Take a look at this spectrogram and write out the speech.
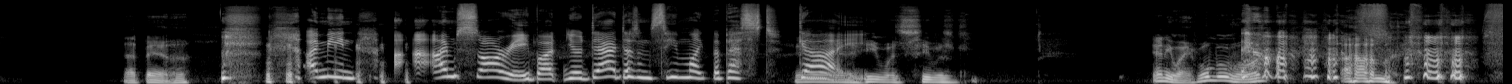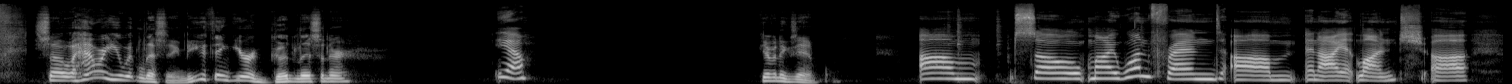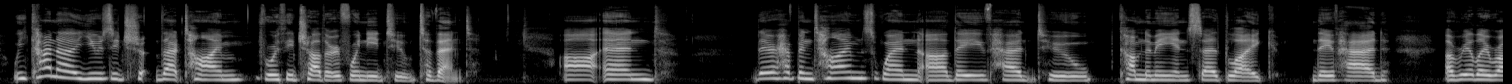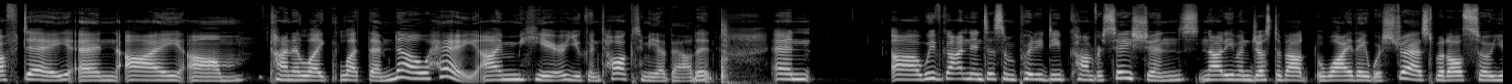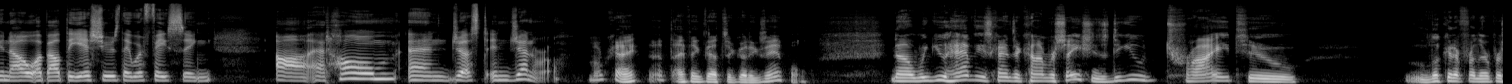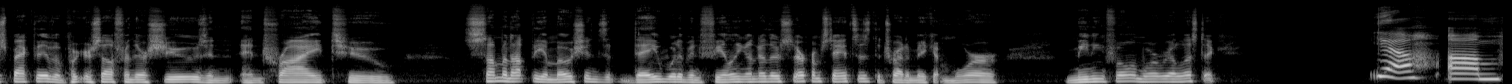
That bad, huh? I mean, I- am sorry, but your dad doesn't seem like the best guy. Yeah, he was. He was. Anyway, we'll move on. um, so, how are you at listening? Do you think you're a good listener? Yeah. Give an example. Um, so my one friend, um, and I at lunch, uh, we kind of use each that time with each other if we need to to vent. Uh, and there have been times when uh, they've had to come to me and said like they've had a really rough day, and I um kind of like let them know, hey, I'm here. You can talk to me about it, and uh, we've gotten into some pretty deep conversations, not even just about why they were stressed, but also, you know, about the issues they were facing uh, at home and just in general. Okay, I think that's a good example. Now, when you have these kinds of conversations, do you try to look at it from their perspective and put yourself in their shoes and, and try to summon up the emotions that they would have been feeling under those circumstances to try to make it more meaningful and more realistic? Yeah. Um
